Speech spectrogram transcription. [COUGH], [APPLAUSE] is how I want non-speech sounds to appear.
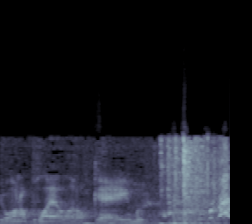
You wanna play a little game? [LAUGHS]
